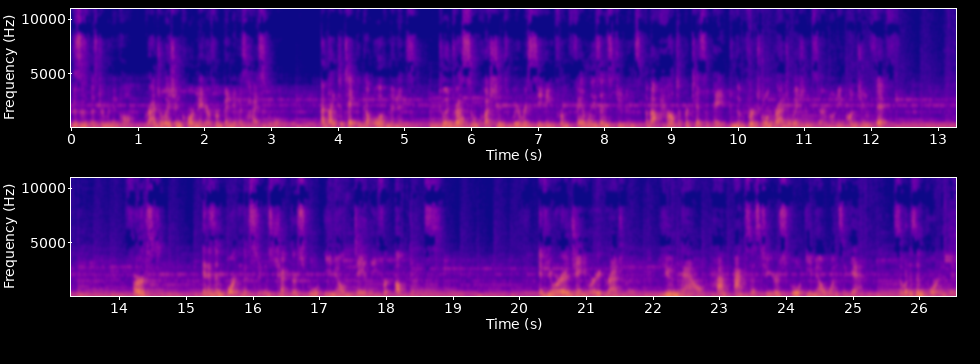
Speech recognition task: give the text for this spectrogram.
this is Mr. Mendenhall, Graduation Coordinator for Ben Davis High School. I'd like to take a couple of minutes to address some questions we're receiving from families and students about how to participate in the virtual graduation ceremony on June 5th. First, it is important that students check their school email daily for updates. If you are a January graduate, you now have access to your school email once again so it is important that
